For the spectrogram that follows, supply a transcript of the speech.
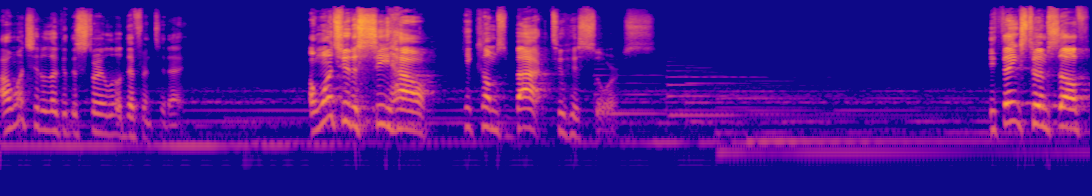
I want you to look at this story a little different today. I want you to see how he comes back to his source. He thinks to himself,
